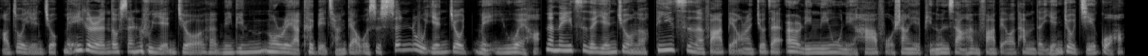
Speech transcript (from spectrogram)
啊做研究，每一个人都深入研究。尼丁诺瑞亚特别强调，我是深入研究每一位哈。那那一次的研究呢，第一次呢发表呢。就在二零零五年，哈佛商业评论上，他们发表了他们的研究结果哈。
